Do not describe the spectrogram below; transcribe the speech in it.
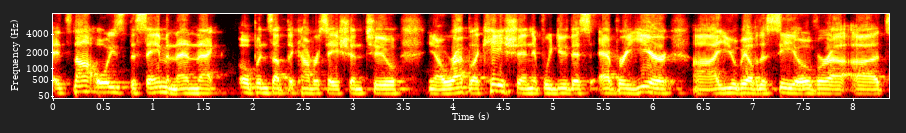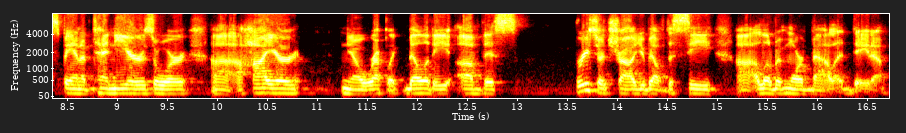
it's not always the same. And then that opens up the conversation to, you know, replication. If we do this every year, uh, you'll be able to see over a, a span of 10 years or uh, a higher, you know, replicability of this research trial, you'll be able to see uh, a little bit more valid data.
